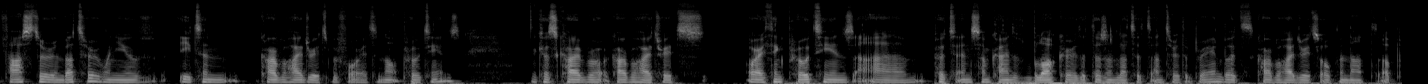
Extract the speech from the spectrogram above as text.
faster and better when you've eaten carbohydrates before it's not proteins, because carbo- carbohydrates or I think proteins um, put in some kind of blocker that doesn't let it enter the brain, but carbohydrates open that up,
